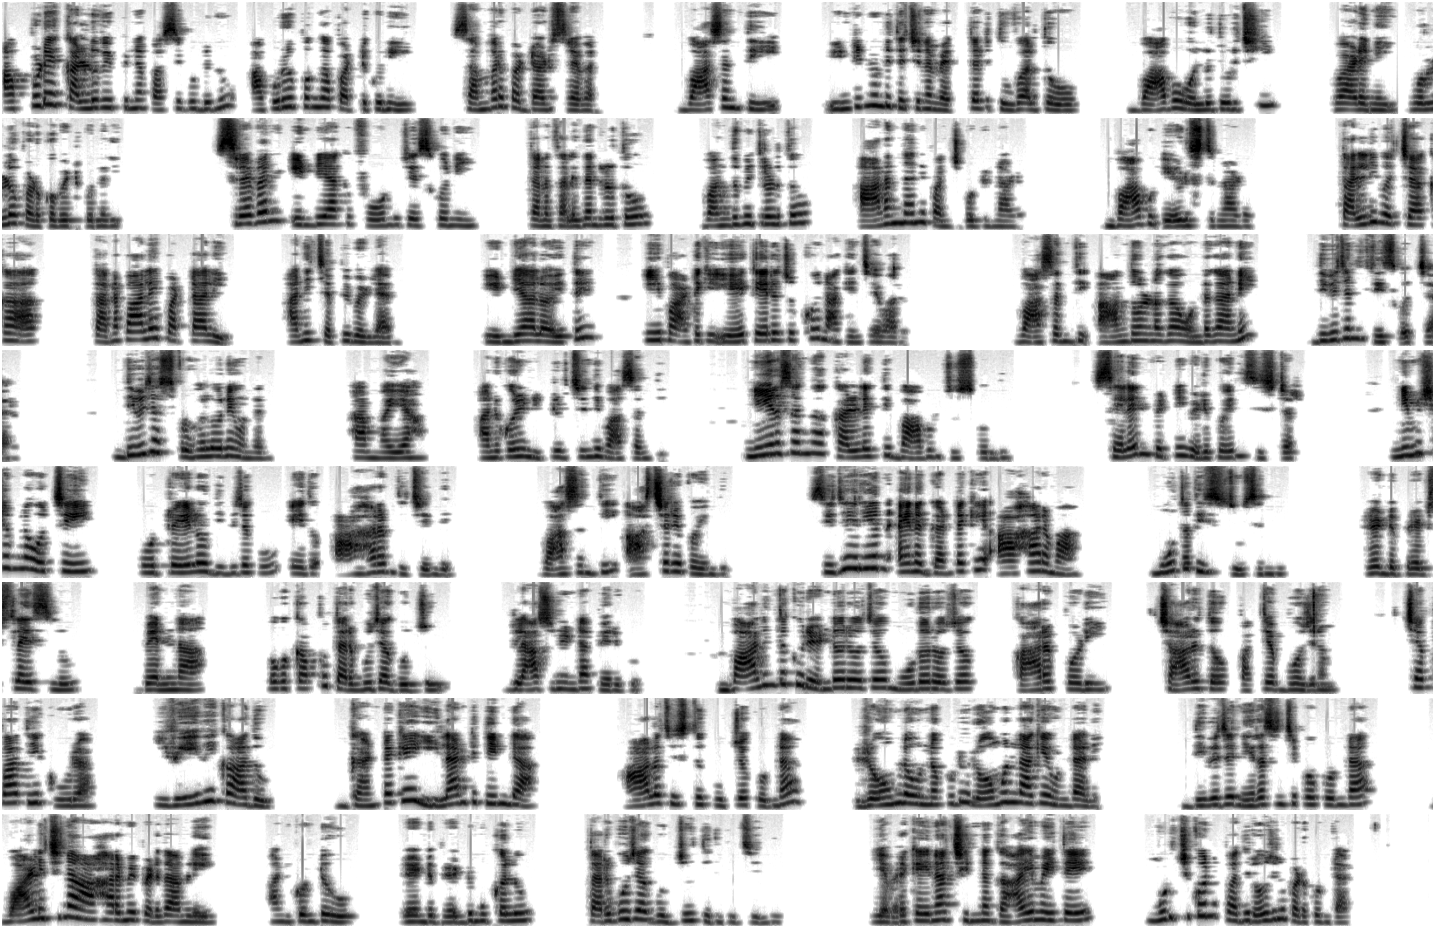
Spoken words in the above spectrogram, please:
అప్పుడే కళ్ళు విప్పిన పసిగుడ్డును అపురూపంగా పట్టుకుని సంబరపడ్డాడు శ్రవణ్. వాసంతి ఇంటి నుండి తెచ్చిన మెత్తటి తువ్వాలతో బాబు ఒళ్ళు తుడిచి వాడిని ఒళ్ళో పడుకోబెట్టుకున్నది. శ్రవణ్ ఇండియాకు ఫోన్లు చేసుకుని తన తల్లిదండ్రులతో బంధుమిత్రులతో ఆనందాన్ని పంచుకుంటున్నాడు. బాబు ఏడుస్తున్నాడు. తల్లి వచ్చాక తన పాలే పట్టాలి అని చెప్పి వెళ్ళారు ఇండియాలో అయితే ఈ పాటికి ఏ తేరు చుక్కో నాకించేవారు. వాసంతి ఆందోళనగా ఉండగానే దివిజని తీసుకొచ్చారు. దివిజ స్పృహలోనే ఉన్నది. అమ్మయ్యా అనుకుని నిట్టూర్చింది వాసంతి. నీరసంగా కళ్ళెత్తి బాబును చూసుకుంది. సెలెన్ పెట్టి వెళ్ళిపోయింది సిస్టర్. నిమిషంలో వచ్చి ఓ ట్రేలో దివిజకు ఏదో ఆహారం తెచ్చింది. వాసంతి ఆశ్చర్యపోయింది. సిజేరియన్ అయిన గంటకే ఆహారమా? మూత తీసి చూసింది. రెండు బ్రెడ్ స్లైస్లు వెన్న ఒక కప్పు తర్బూజా గుజ్జు గ్లాసు నిండా పెరుగు. బాలింతకు రెండో రోజో మూడో రోజో కారపొడి చారుతో పత్య భోజనం చపాతీ కూర. ఇవేవీ కాదు. గంటకే ఇలాంటి తిండా? ఆలోచిస్తూ కూర్చోకుండా రోమ్లో ఉన్నప్పుడు రోమంలాగే ఉండాలి. దివిజ నిరసించిపోకుండా వాళ్ళిచ్చిన ఆహారమే పెడదాంలే అనుకుంటూ రెండు బ్రెడ్ ముక్కలు తర్బూజా గుజ్జు తినిపించింది. ఎవరికైనా చిన్న గాయమైతే ముడుచుకొని పది రోజులు పడుకుంటారు.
